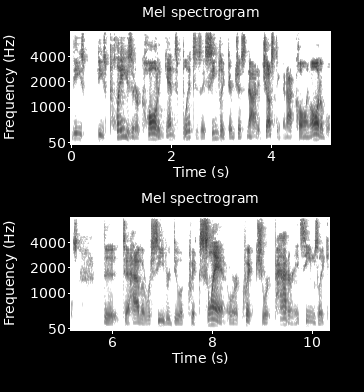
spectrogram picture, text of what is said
these these plays that are called against blitzes, it seems like they're just not adjusting. They're not calling audibles to to have a receiver do a quick slant or a quick short pattern. It seems like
